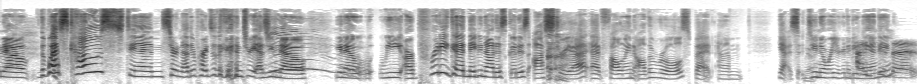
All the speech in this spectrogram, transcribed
know the West Coast and certain other parts of the country, as you know, you know we are pretty good. Maybe not as good as Austria at following all the rules, but um, yeah. So Yeah. Do you know where you're going to be I do landing? the-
